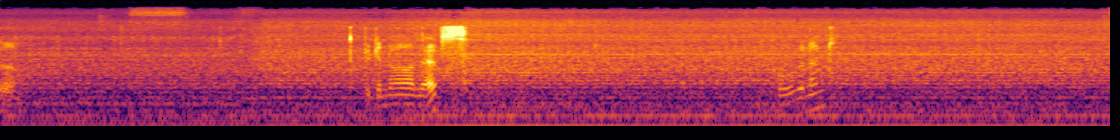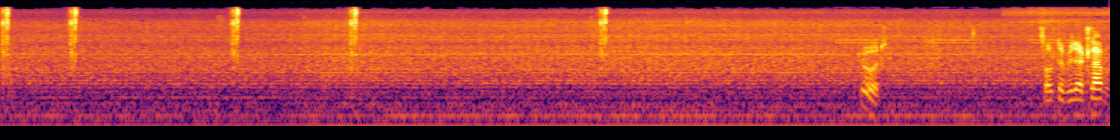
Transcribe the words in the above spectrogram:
So. Mal selbst. Umbenannt. Gut. Sollte wieder klappen.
